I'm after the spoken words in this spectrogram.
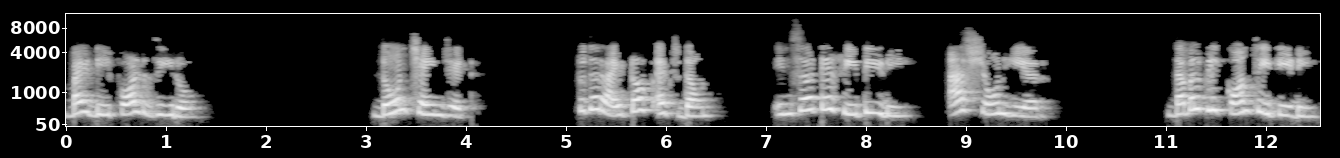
by default 0. Don't change it. To the right of X down, insert a CTD as shown here. Double click on CTD.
